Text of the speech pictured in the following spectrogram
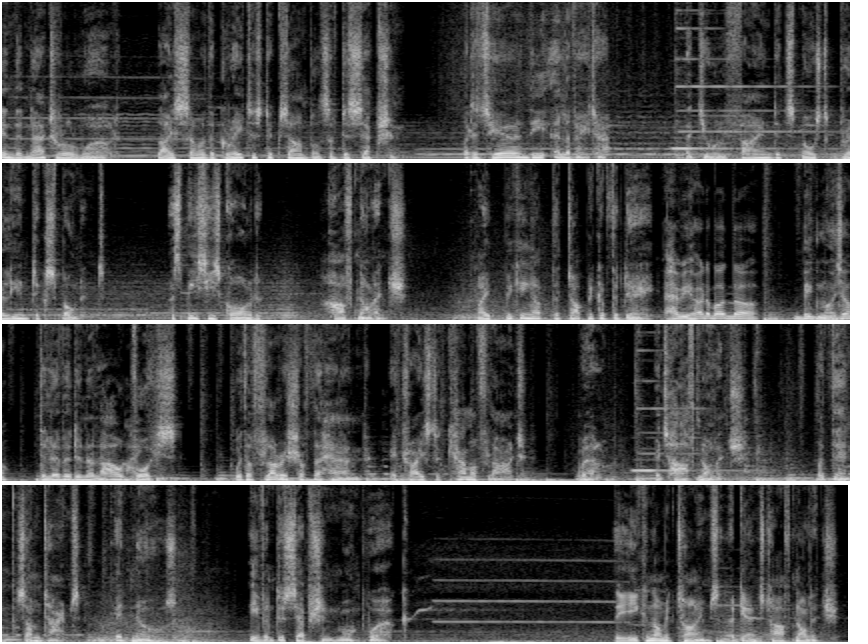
In the natural world lies some of the greatest examples of deception. But it's here in the elevator that you will find its most brilliant exponent, a species called half knowledge. By picking up the topic of the day, Have you heard about the big merger? delivered in a loud voice, with a flourish of the hand, it tries to camouflage. Well, it's half knowledge. But then, sometimes, it knows. Even deception won't work. The Economic Times against half knowledge.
